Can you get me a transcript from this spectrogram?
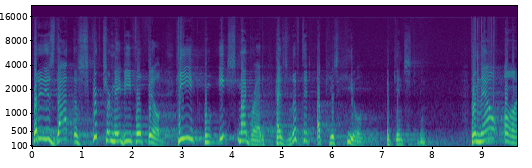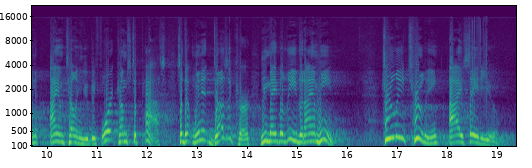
But it is that the scripture may be fulfilled. He who eats my bread has lifted up his heel against me. From now on, I am telling you before it comes to pass, so that when it does occur, you may believe that I am he. Truly, truly, I say to you,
